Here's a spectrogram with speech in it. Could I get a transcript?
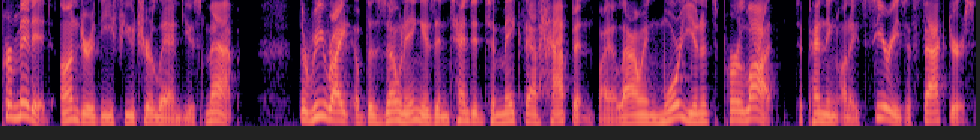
permitted under the future land use map. The rewrite of the zoning is intended to make that happen by allowing more units per lot, depending on a series of factors.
